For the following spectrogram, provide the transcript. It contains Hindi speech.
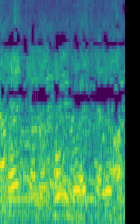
चलो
